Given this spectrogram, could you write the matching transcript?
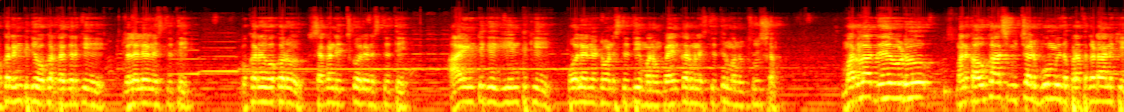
ఒకరింటికి ఒకరి దగ్గరికి వెళ్ళలేని స్థితి ఒకరి ఒకరు సెకండ్ ఇచ్చుకోలేని స్థితి ఆ ఇంటికి ఈ ఇంటికి పోలేనటువంటి స్థితి మనం భయంకరమైన స్థితిని మనం చూసాం మరలా దేవుడు మనకు అవకాశం ఇచ్చాడు భూమి మీద బ్రతకడానికి.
